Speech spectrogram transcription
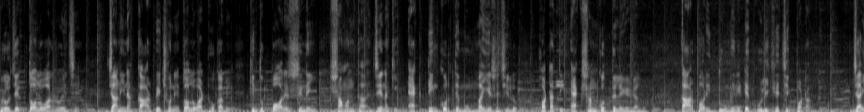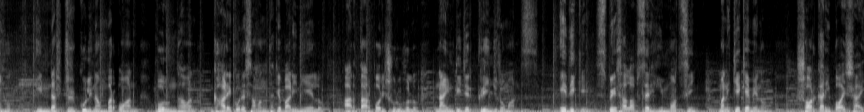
প্রজেক্ট তলোয়ার রয়েছে। জানি না কার পেছনে তলোয়ার ঢোকাবে, কিন্তু পরের সিনেই সামান্থা যে নাকি অ্যাক্টিং করতে মুম্বাই এসেছিল, হঠাৎই অ্যাকশান করতে লেগে গেল। তারপরই দু মিনিটে গুলি খেয়ে চিৎপটাং। যাই হোক, ইন্ডাস্ট্রির কুলি নাম্বার ওয়ান বরুণ ধাওয়ান ঘাড়ে করে সামান্থাকে বাড়ি নিয়ে এলো, আর তারপরই শুরু হলো নাইনটিজের ক্রিঞ্জ রোমান্স এদিকে স্পেশাল অপসের হিম্মত সিং মানে কে কে মেনন, সরকারি পয়সায়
